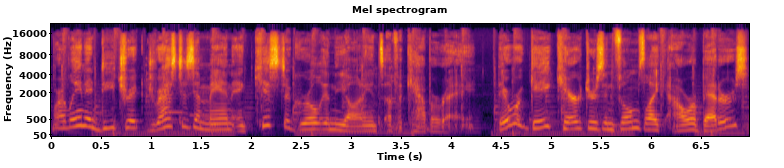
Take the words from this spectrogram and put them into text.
Marlene Dietrich dressed as a man and kissed a girl in the audience of a cabaret. There were gay characters in films like Our Betters,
